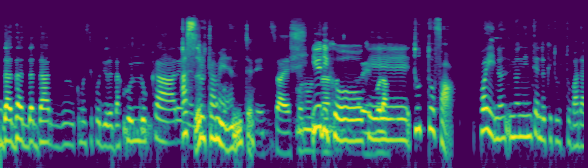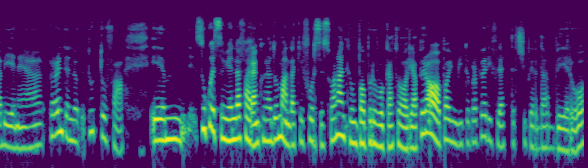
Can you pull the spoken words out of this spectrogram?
da, da, da, da, mm, come si può dire, da collocare. Assolutamente. Ecco, Io dico che tutto fa, poi non, non, intendo che tutto vada bene, eh, però intendo che tutto fa. E, um, su questo mi viene da fare anche una domanda che forse suona anche un po' provocatoria, però poi invito proprio a rifletterci per davvero,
